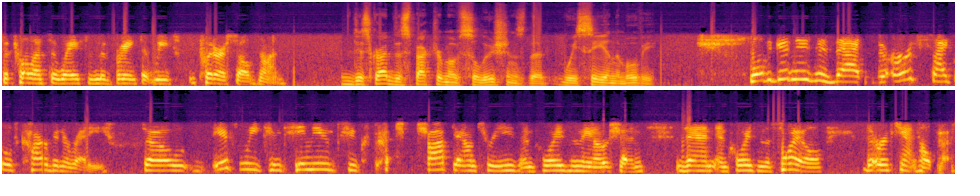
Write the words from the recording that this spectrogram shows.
to pull us away from the brink that we've put ourselves on. Describe the spectrum of solutions that we see in the movie. Well, the good news is that the Earth cycles carbon already. So if we continue to chop down trees and poison the ocean, then and poison the soil, the Earth can't help us.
